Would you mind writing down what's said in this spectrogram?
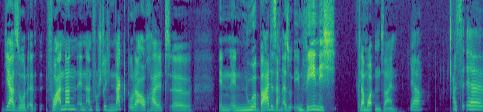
ja, so äh, vor anderen in Anführungsstrichen nackt oder auch halt in, in nur Badesachen, also in wenig Klamotten sein. Ja. Das äh,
